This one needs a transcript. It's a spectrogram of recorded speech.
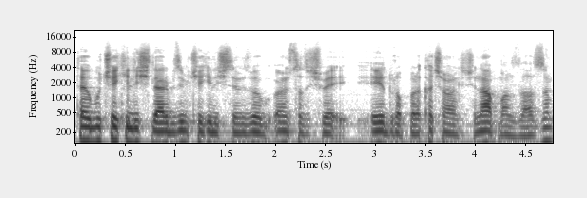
Tabi bu çekilişler, bizim çekilişlerimiz ve ön satış ve airdropları kaçırmak için ne yapmanız lazım?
